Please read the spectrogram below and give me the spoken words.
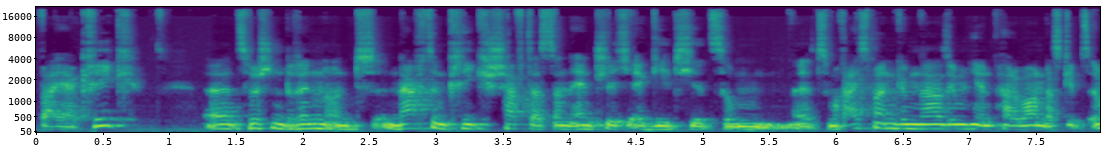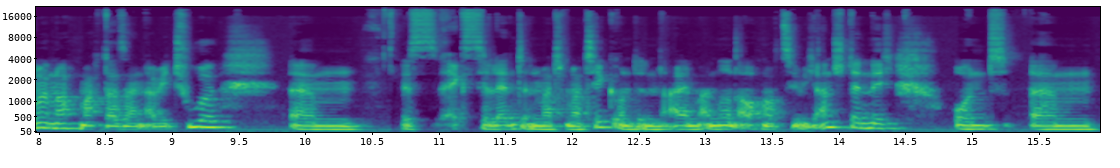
war ja Krieg, äh, zwischendrin und nach dem Krieg schafft das dann endlich. Er geht hier zum, äh, zum Reismann-Gymnasium hier in Paderborn, das gibt's immer noch, macht da sein Abitur, ähm, ist exzellent in Mathematik und in allem anderen auch noch ziemlich anständig und ähm,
